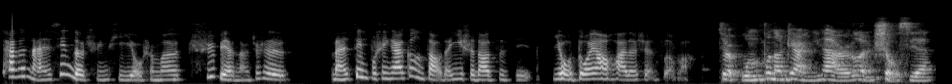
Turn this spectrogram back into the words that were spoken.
她跟男性的群体有什么区别呢？就是男性不是应该更早的意识到自己有多样化的选择吗？就是我们不能这样一概而论。首先，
